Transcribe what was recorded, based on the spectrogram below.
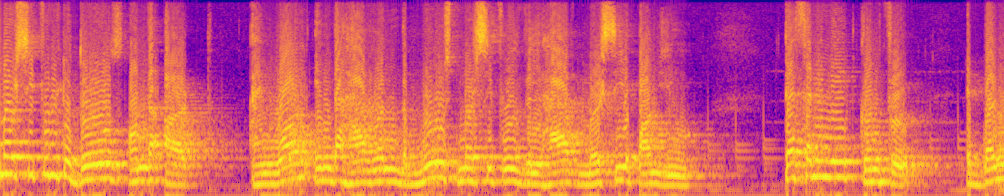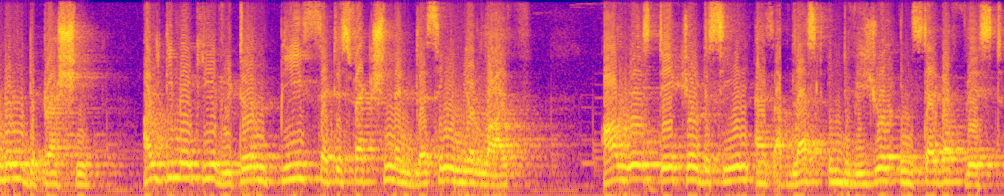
merciful to those on the earth, and one in the heaven, the most merciful, will have mercy upon you. Disseminate comfort, abandon depression, ultimately return peace, satisfaction, and blessing in your life. Always take your decision as a blessed individual instead of waste.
